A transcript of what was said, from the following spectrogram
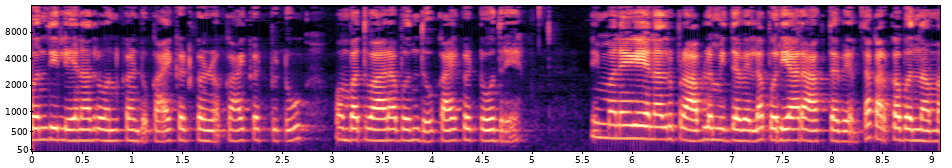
ಬಂದು ಇಲ್ಲಿ ಏನಾದರೂ ಅಂದ್ಕೊಂಡು ಕಾಯಿ ಕಟ್ಕೊಂಡು, ಕಾಯಿ ಕಟ್ಬಿಟ್ಟು ಒಂಬತ್ತು ವಾರ ಬಂದು ಕಾಯಿ ಕಟ್ಟೋದ್ರೆ ನಿಮ್ಮ ಮನೆಗೆ ಏನಾದರೂ ಪ್ರಾಬ್ಲಮ್ ಇದ್ದಾವೆಲ್ಲ ಪರಿಹಾರ ಆಗ್ತವೆ ಅಂತ ಕರ್ಕೊಬಂದಮ್ಮ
